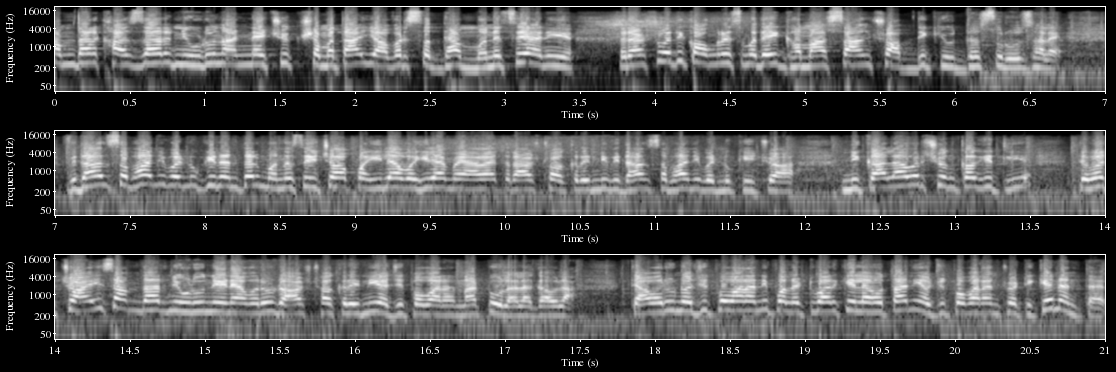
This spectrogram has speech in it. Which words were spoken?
आमदार खासदार निवडून आणण्याची क्षमता यावर सध्या मनसे आणि राष्ट्रवादी काँग्रेसमध्ये घमासान शाब्दिक युद्ध सुरू झालंय. विधानसभा निवडणुकीनंतर मनसेच्या पहिल्या वहिल्या मेळाव्यात राज ठाकरेंनी विधानसभा निवडणुकीच्या निकालावर शंका घेतली. तेव्हा चाळीस आमदार निवडून येण्यावरून राज ठाकरेंनी अजित पवारांना टोला लगावला. त्यावरून अजित पवारांनी पलटवार केला होता आणि अजित पवारांच्या टीकेनंतर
